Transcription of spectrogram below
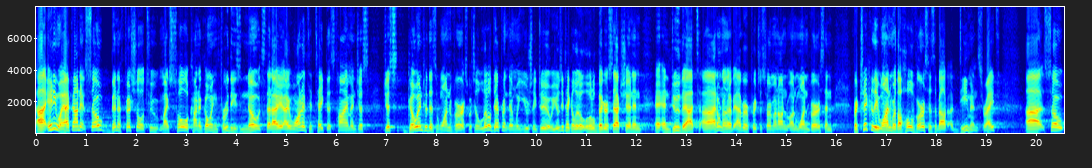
Uh, anyway, I found it so beneficial to my soul kind of going through these notes that I, I, wanted to take this time and just, just go into this one verse, which is a little different than we usually do. We usually take a little, a little bigger section and, and, do that. Uh, I don't know that I've ever preached a sermon on, on one verse, and particularly one where the whole verse is about demons, right? Uh, so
